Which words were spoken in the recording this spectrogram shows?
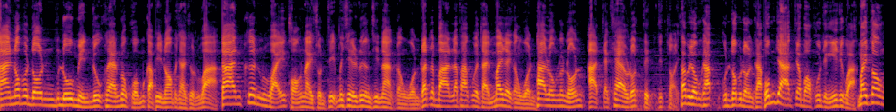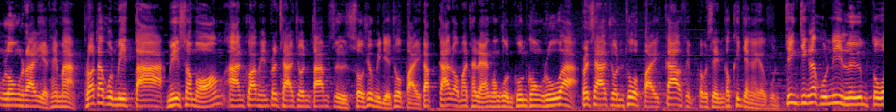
นายนพดลดูหมิ่นดูแคลนพวกผมกับพี่น้องประชาชนว่า การเคลื่อนไหวของนายสนธิไม่ใช่เรื่องที่น่ากังวล รัฐบาลและพรรคเพื่อไทยไม่ได้กังวล ถ้าลงถนนอาจจะแค่รถติดนิดหน่อยท่านผู้ชมครับ คุณนพดลครับ ผมอยากจะบอกคุณอย่างนี้ดีกว่า ไม่ต้องลงรายละเอียดให้มาก เพราะถ้าคุณมีตา มีสมองอ่านความเห็นประชาชนตามสื่อโซเชียลมีเดียทั่วไป กับการออกมาแถลงของคุณคุณคงรู้ว่าประชาชนทั่วไป 90กว่าเปอร์เซ็นต์เขาคิดยังไงกับคุณ จริง ๆ แล้วคุณนี่ลืมตัว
